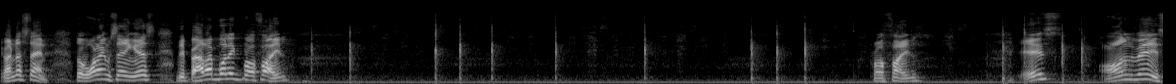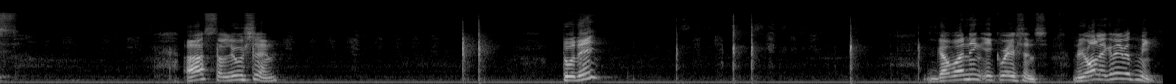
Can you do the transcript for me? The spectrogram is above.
you understand. So what I am saying is the parabolic profile profile is always a solution to the governing equations. Do you all agree with me?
